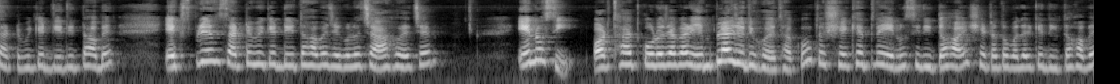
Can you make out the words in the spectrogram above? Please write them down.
সার্টিফিকেট দিয়ে দিতে হবে। এক্সপিরিয়েন্স সার্টিফিকেট দিতে হবে, যেগুলো চা হয়েছে। এনওসি অর্থাৎ কোনো জায়গার এমপ্লয় যদি হয়ে থাকো, তো সেক্ষেত্রে এনওসি দিতে হয়, সেটা তোমাদেরকে দিতে হবে।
